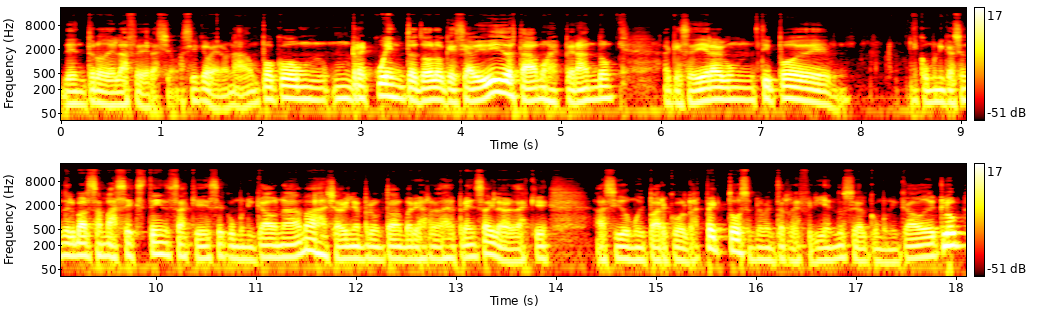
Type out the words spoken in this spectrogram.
dentro de la federación. Así que bueno, nada, un poco un, recuento de todo lo que se ha vivido. Estábamos esperando a que se diera algún tipo de, de, comunicación del Barça más extensa que ese comunicado nada más. A Xavi le han preguntado en varias ruedas de prensa y la verdad es que ha sido muy parco al respecto, simplemente refiriéndose al comunicado del club.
